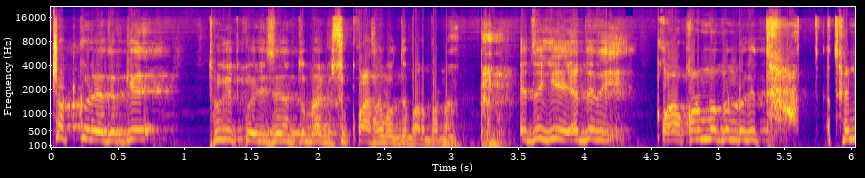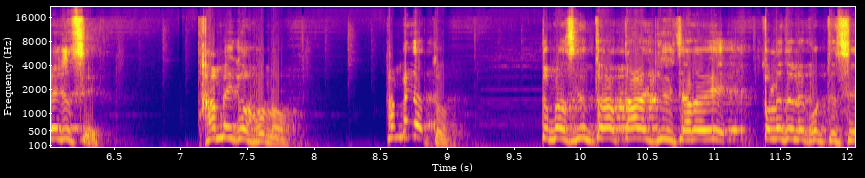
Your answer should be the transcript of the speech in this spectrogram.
চট করে এদেরকে স্থগিত করে দিয়েছেন, তোমরা কিছু কথা বলতে পারবে না। এতে কি এদের ক- কর্মকাণ্ড কি থা- থেমে গেছে? থামে কখনো? থামে না তো। তো মাঝখানে তারা কি তারা তলে তলে করতেছে,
